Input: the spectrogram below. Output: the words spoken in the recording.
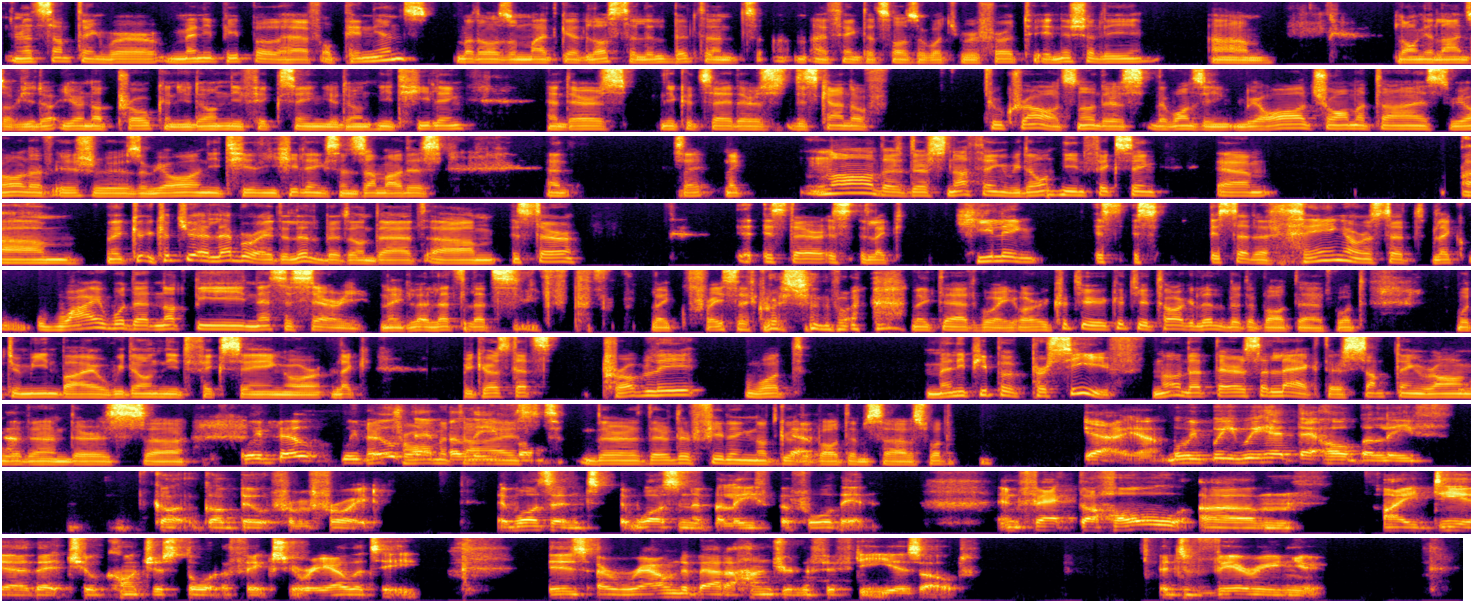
that's something where many people have opinions, but also might get lost a little bit. And I think that's also what you referred to initially, um, along the lines of you don't, you're not broken, you don't need fixing, you don't need healing. And there's, you could say, there's this kind of two crowds. No, there's the ones in, we're all traumatized, we all have issues, we all need heal- healings, and some others, and say like, no, there's there's nothing, we don't need fixing. Um, um, could you elaborate a little bit on that? Um, is there is there is like healing is is is that a thing or is that like why would that not be necessary? Like let's let's like phrase that question like that way. Or could you could you talk a little bit about that? What what you mean by we don't need fixing or like because that's probably what many people perceive no that there's a lack there's something wrong yeah. with them there's uh we built we built traumatized they're they're they're feeling not good yeah. about themselves. What yeah yeah. Well we, we we had that whole belief got got built from freud. It wasn't it wasn't a belief before then. In fact the whole um idea that your conscious thought affects your reality is around about 150 years old it's very new.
